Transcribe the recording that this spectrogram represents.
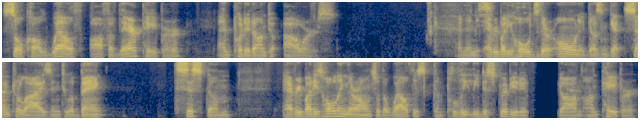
so-called wealth off of their paper and put it onto ours. And then everybody holds their own. It doesn't get centralized into a bank system. Everybody's holding their own, so the wealth is completely distributed on, on paper.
